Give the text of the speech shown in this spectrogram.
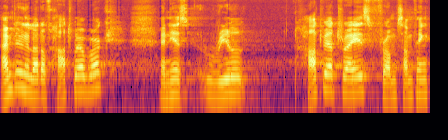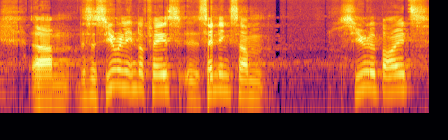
I'm doing a lot of hardware work, and here's real hardware trace from something. Um, this is serial interface, uh, sending some serial bytes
